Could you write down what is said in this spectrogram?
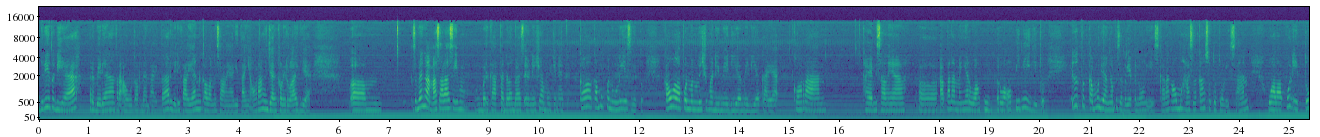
jadi itu dia perbedaan antara author dan writer. Jadi kalian kalau misalnya ditanya orang jangan keliru lagi ya. Um, sebenarnya nggak masalah sih berkata dalam bahasa Indonesia mungkin ya. Kalau kamu penulis gitu kau walaupun menulis cuma di media-media kayak koran kayak misalnya uh, apa namanya ruang ruang opini gitu. Itu tetap kamu dianggap sebagai penulis. Karena kamu menghasilkan suatu tulisan walaupun itu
